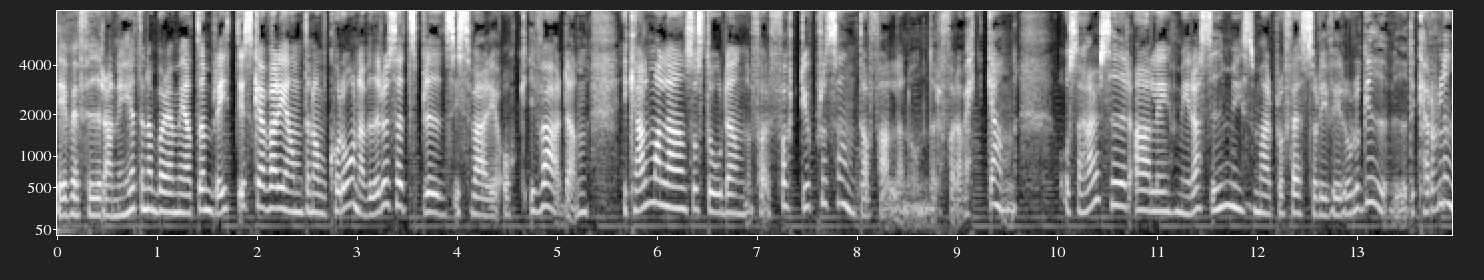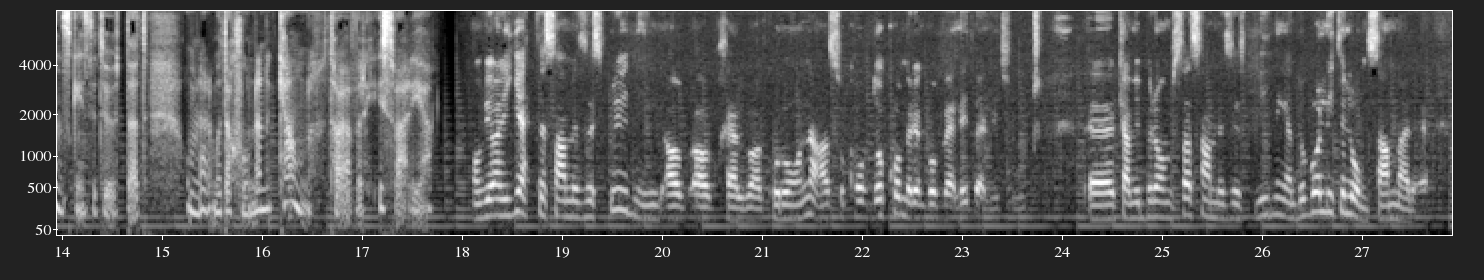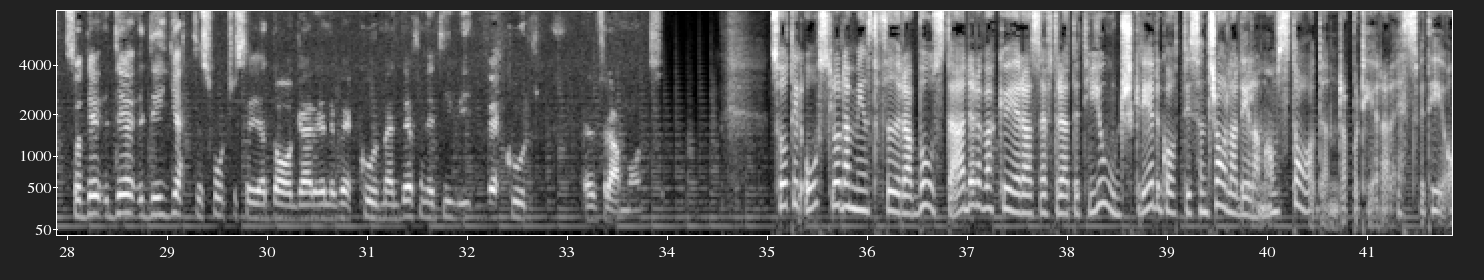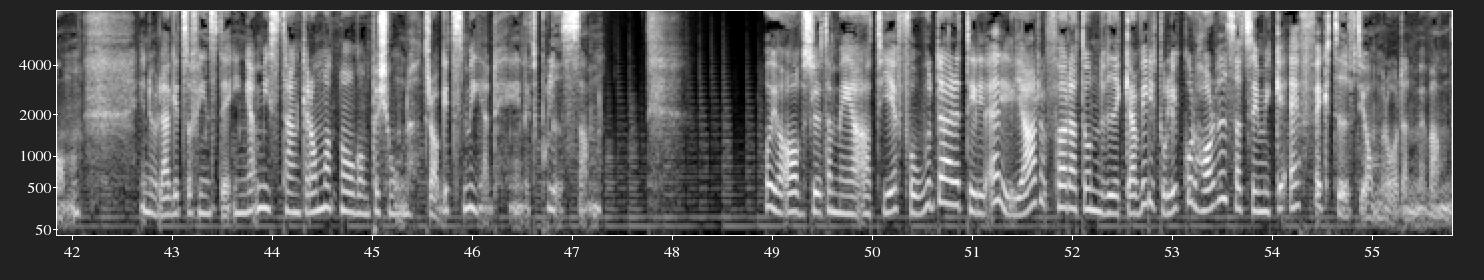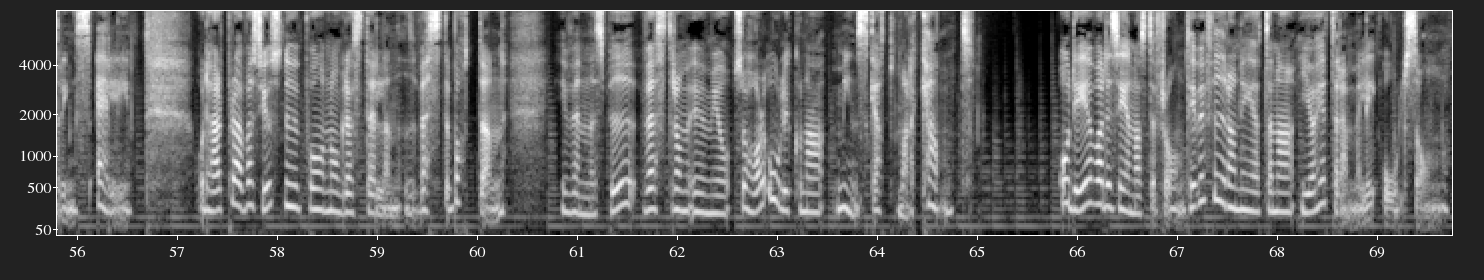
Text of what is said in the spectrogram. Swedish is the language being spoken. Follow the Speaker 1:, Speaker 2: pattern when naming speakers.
Speaker 1: TV4-nyheterna börjar med att den brittiska varianten av coronaviruset sprids i Sverige och i världen. I Kalmar län så stod den för 40 procent av fallen under förra veckan. Och så här säger Ali Mirazimi som är professor i virologi vid Karolinska institutet om när mutationen kan ta över i Sverige.
Speaker 2: Om vi har en jättesamhällsspridning av, av själva corona så kom, då kommer den gå väldigt, väldigt fort. Eh, kan vi bromsa samhällsspridningen då går det lite långsammare. Så det, det, det, är jättesvårt att säga dagar eller veckor men definitivt veckor eh, framåt.
Speaker 1: Så till Oslo där minst fyra bostäder evakueras efter att ett jordskred gått i centrala delarna av staden, rapporterar SVT om. I nuläget så finns det inga misstankar om att någon person dragits med, enligt polisen. Och jag avslutar med att ge foder till älgar för att undvika viltolyckor har visat sig mycket effektivt i områden med vandringsälg. Och det här prövas just nu på några ställen i Västerbotten. I Vännäsby, väster om Umeå, så har olyckorna minskat markant. Och det var det senaste från TV4 Nyheterna. Jag heter Emily Olsson.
